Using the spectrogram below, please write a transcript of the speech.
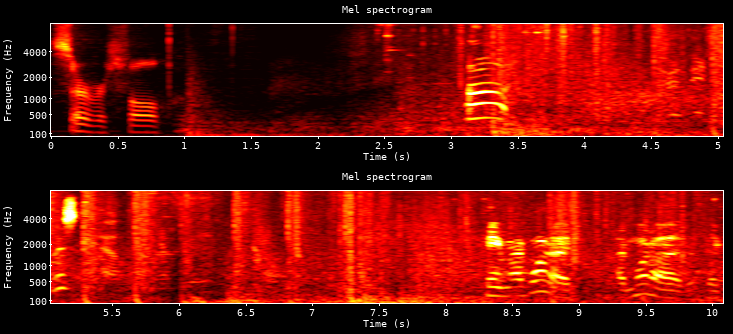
Server's full. Ah! Where's Cal? Cam, I wanna, I wanna like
